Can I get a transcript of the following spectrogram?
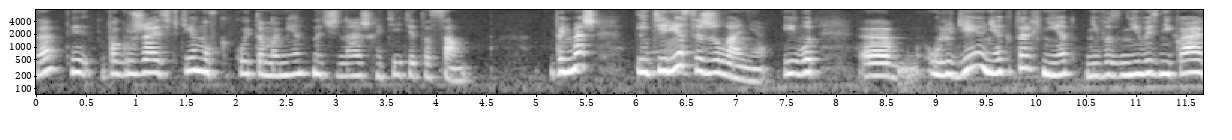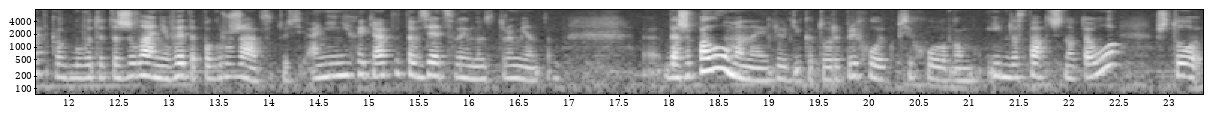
да, ты, погружаясь в тему, в какой-то момент начинаешь хотеть это сам. Понимаешь, интерес и желание. И вот э, у людей, у некоторых нет, не, воз, не возникает как бы вот это желание в это погружаться. То есть они не хотят это взять своим инструментом. даже поломанные люди, которые приходят к психологам, им достаточно того, что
